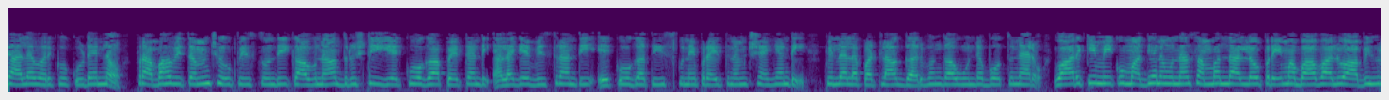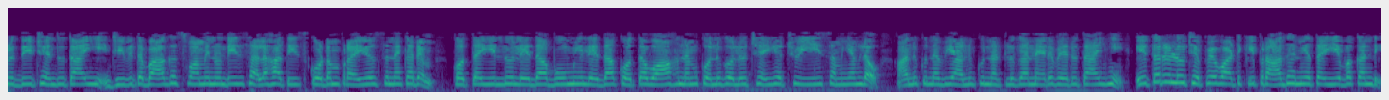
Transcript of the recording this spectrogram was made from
చాలా వరకు కూడా ప్రభావితం చూపిస్తుంది. కావున దృష్టి ఎక్కువగా పెట్టండి అలాగే విశ్రాంతి ఎక్కువగా తీసుకునే ప్రయత్నం చేయండి. పిల్లల పట్ల గర్వంగా ఉండబోతున్నారు. వారికి మీకు మధ్యన ఉన్న సంబంధాల్లో ప్రేమ భావాలు అభివృద్ధి చెందుతాయి. జీవిత భాగస్వామి నుండి సలహా తీసుకోవడం ప్రయోజనకరం. కొత్త ఇల్లు లేదా భూమి లేదా కొత్త వాహనం కొనుగోలు చేయొచ్చు ఈ సమయంలో అనుకున్నవి అనుకున్నట్లుగా నెరవేరుతాయి. ఇతరులు చెప్పే వాటికి ప్రాధాన్యత ఇవ్వకండి.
